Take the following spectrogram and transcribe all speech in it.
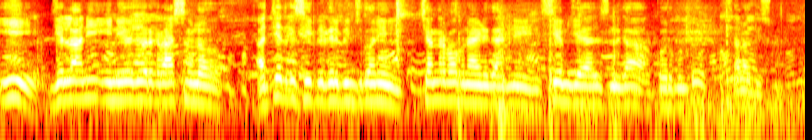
ఈ జిల్లాని ఈ నియోజకవర్గ రాష్ట్రంలో అత్యధిక సీట్లు గెలిపించుకొని చంద్రబాబు నాయుడు గారిని సీఎం చేయాల్సిందిగా కోరుకుంటూ సెలవు తీసుకుంటాం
